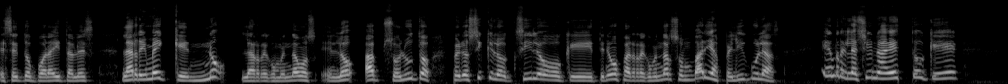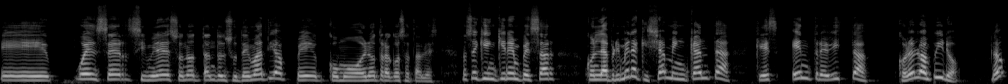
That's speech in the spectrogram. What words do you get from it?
excepto por ahí tal vez la remake que no la recomendamos en lo absoluto pero sí que lo, sí lo que tenemos para recomendar son varias películas en relación a esto que eh, pueden ser similares o no tanto en su temática pero como en otra cosa tal vez no sé quién quiere empezar con la primera que ya me encanta que es entrevista con el vampiro ¿no?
